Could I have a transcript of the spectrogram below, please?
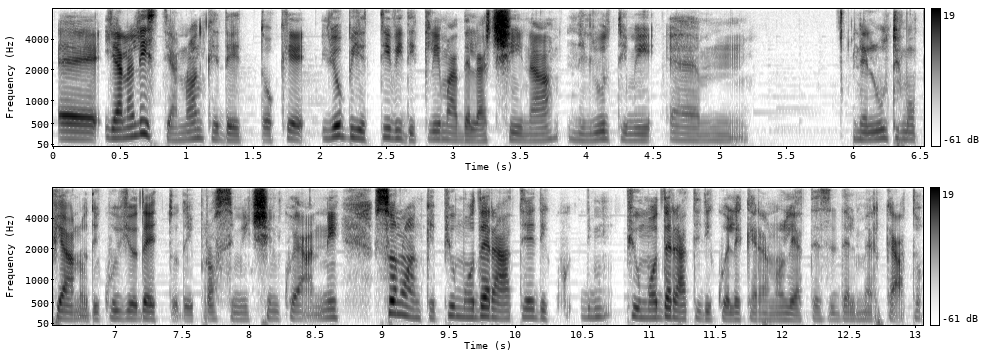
Eh, gli analisti hanno anche detto che gli obiettivi di clima della Cina negli ultimi ehm, nell'ultimo piano di cui vi ho detto dei prossimi 5 anni sono anche più moderate di, più moderati di quelle che erano le attese del mercato.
